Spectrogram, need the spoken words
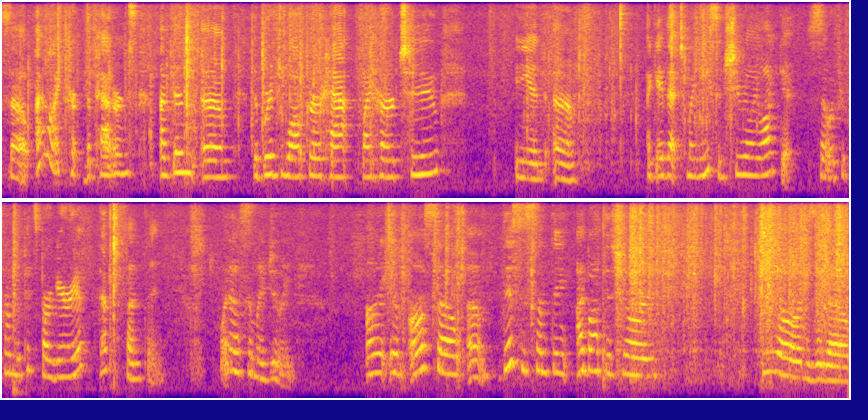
So I like her the patterns. I've done um, the Bridgewalker hat by her too. And um, I gave that to my niece and she really liked it. So if you're from the Pittsburgh area, that's a fun thing. What else am I doing? I am also, um, this is something, I bought this yarn eons ago,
